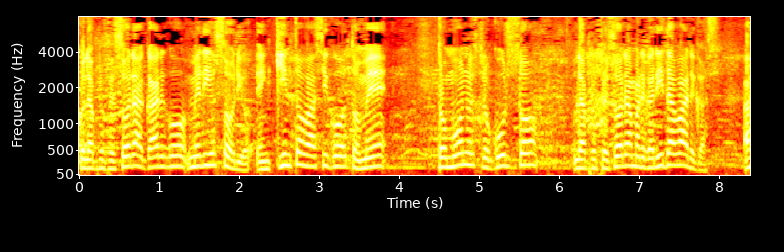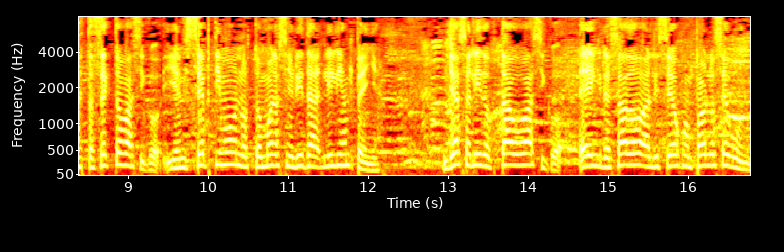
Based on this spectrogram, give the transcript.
Con la profesora a cargo Medio Osorio. En quinto básico tomé, tomó nuestro curso la profesora Margarita Vargas hasta sexto básico y en séptimo nos tomó la señorita Lilian Peña. Ya salí de octavo básico, he ingresado al Liceo Juan Pablo II.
